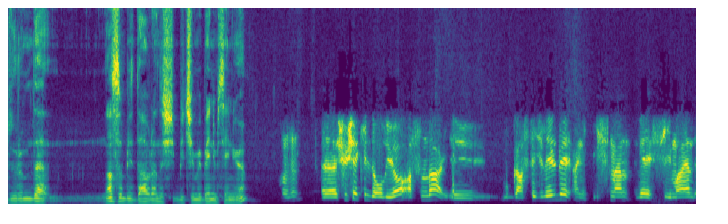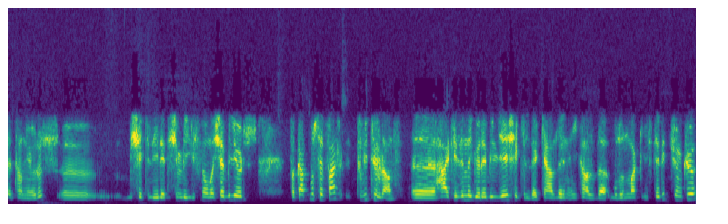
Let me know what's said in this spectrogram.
durumda nasıl bir davranış biçimi benimseniyor? Hı hı. E, şu şekilde oluyor. Aslında e, bu gazetecileri de hani ismen ve simayen de tanıyoruz. E, bir şekilde iletişim bilgisine ulaşabiliyoruz. Fakat bu sefer Twitter'dan e, herkesin de görebileceği şekilde kendilerine ikazda bulunmak istedik. Çünkü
